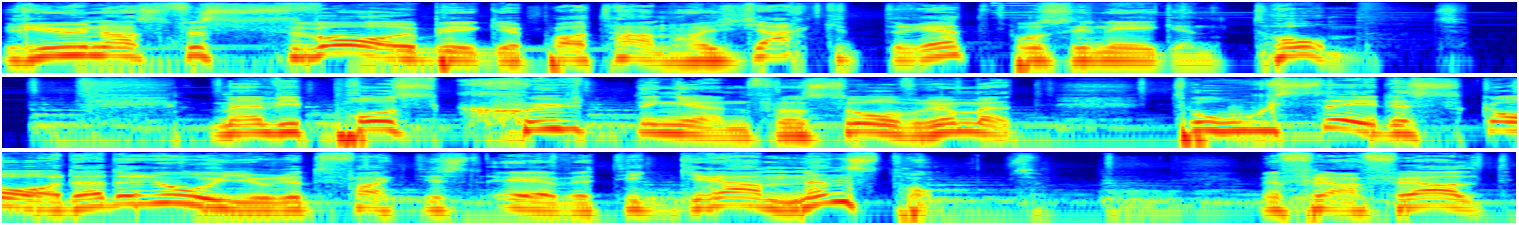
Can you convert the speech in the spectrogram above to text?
Runas försvar bygger på att han har jakträtt på sin egen tomt. Men vid påskskjutningen från sovrummet tog sig det skadade rådjuret faktiskt över till grannens tomt. Men framförallt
